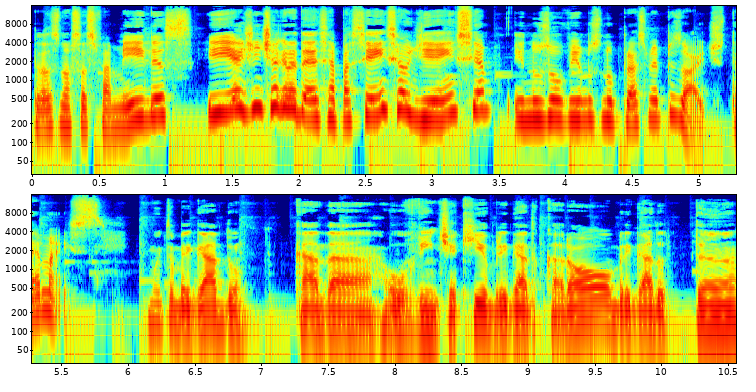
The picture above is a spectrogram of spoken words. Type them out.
pelas nossas famílias. E a gente agradece a paciência a audiência e nos ouvimos no próximo episódio. Até mais. Muito obrigado, cada ouvinte aqui. Obrigado, Carol. Obrigado, Tan.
